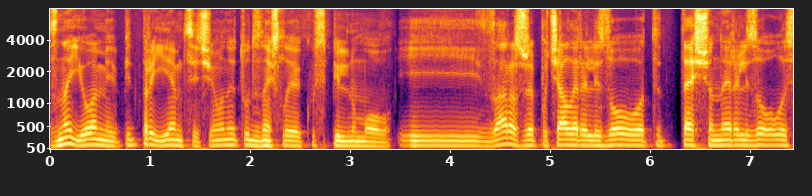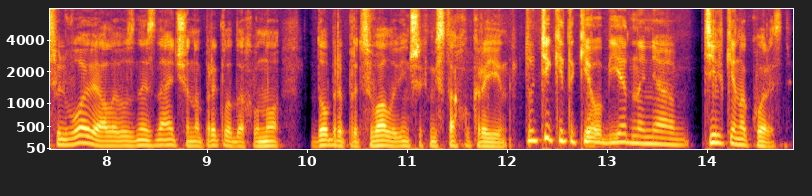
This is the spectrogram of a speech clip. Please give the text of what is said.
знайомі, підприємці, чи вони тут знайшли якусь спільну мову. І зараз вже почали реалізовувати те, що не реалізовувалось у Львові, але вони знають, що на прикладах воно добре працювало в інших містах України. Тут тільки таке об'єднання, тільки на користь.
